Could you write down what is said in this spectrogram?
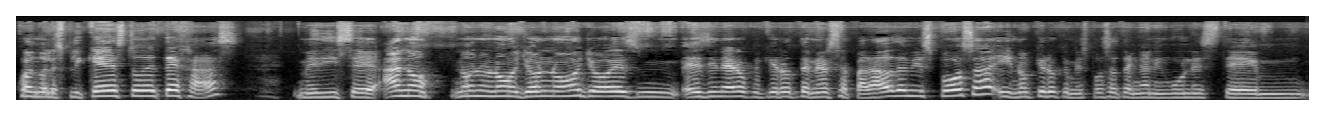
cuando le expliqué esto de Texas, me dice, ah, no, no, no, no, yo no, yo es, es dinero que quiero tener separado de mi esposa y no quiero que mi esposa tenga ningún, este, mm,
